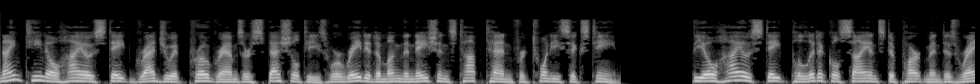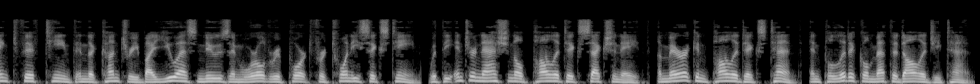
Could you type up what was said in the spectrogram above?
19 Ohio State graduate programs or specialties were rated among the nation's top 10 for 2016. The Ohio State Political Science Department is ranked 15th in the country by U.S. News & World Report for 2016, with the International Politics section 8th, American Politics 10th, and Political Methodology 10th.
